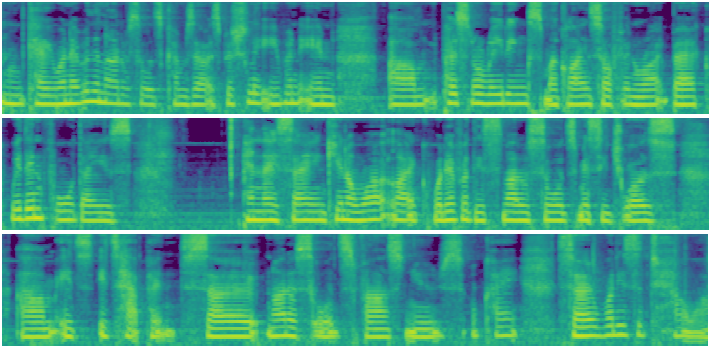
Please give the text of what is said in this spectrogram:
Okay. Whenever the Knight of Swords comes out, especially even in um, personal readings, my clients often write back within four days and they're saying, you know what, like whatever this Knight of Swords message was, um, it's it's happened. So Knight of Swords, fast news. Okay. So what is the Tower?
